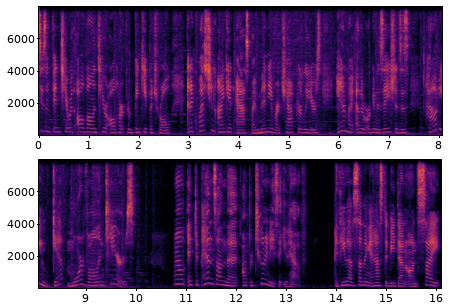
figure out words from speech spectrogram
Susan Finch here with All Volunteer All Heart from Binky Patrol. And a question I get asked by many of our chapter leaders and by other organizations is how do you get more volunteers? Well, it depends on the opportunities that you have. If you have something that has to be done on site,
